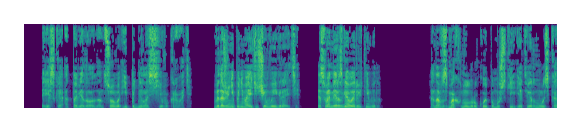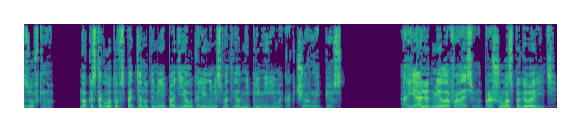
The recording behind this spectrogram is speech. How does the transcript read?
— резко отповедала Донцова и поднялась с его кровати. — Вы даже не понимаете, чем вы играете. Я с вами разговаривать не буду. Она взмахнула рукой по-мужски и отвернулась к Азовкину. Но Костоглотов с подтянутыми по одеялу коленями смотрел непримиримо, как черный пес. — А я, Людмила Афанасьевна, прошу вас поговорить.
